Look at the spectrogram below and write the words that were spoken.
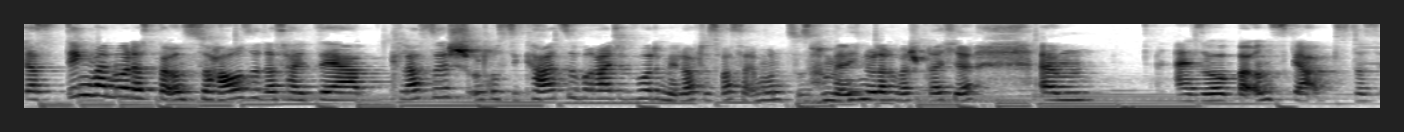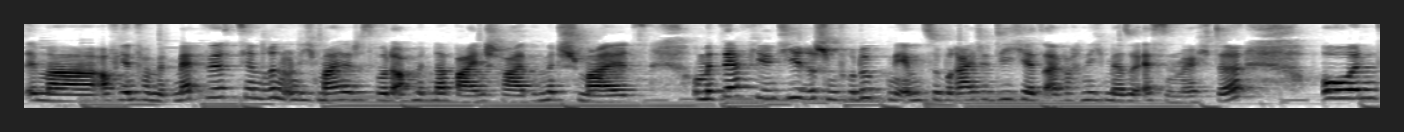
Das Ding war nur, dass bei uns zu Hause das halt sehr klassisch und rustikal zubereitet wurde. Mir läuft das Wasser im Mund zusammen, wenn ich nur darüber spreche. Ähm, also bei uns gab es das immer auf jeden Fall mit Mettwürstchen drin und ich meine, das wurde auch mit einer Beinscheibe, mit Schmalz und mit sehr vielen tierischen Produkten eben zubereitet, die ich jetzt einfach nicht mehr so essen möchte. Und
